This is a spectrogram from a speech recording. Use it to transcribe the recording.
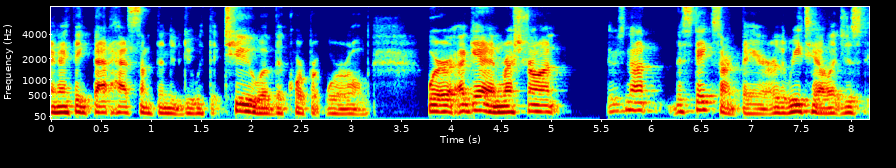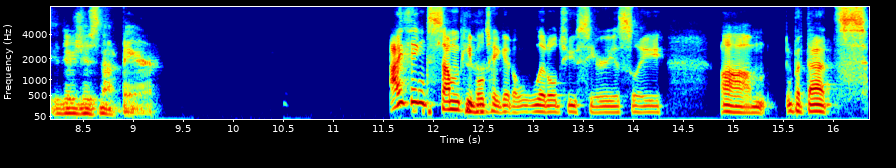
And I think that has something to do with it too of the corporate world, where again, restaurant, there's not the stakes aren't there, or the retail, it just there's just not there. I think some people take it a little too seriously. Um, but that's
